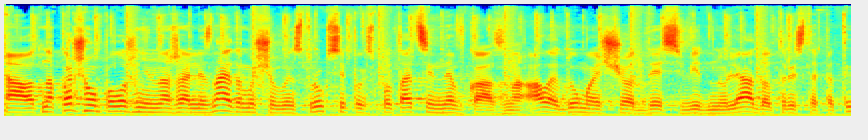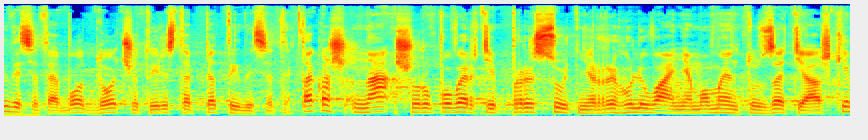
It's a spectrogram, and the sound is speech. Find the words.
А от на першому положенні, на жаль, не знаю, тому що в інструкції по експлуатації не вказано. Але думаю, що десь від 0 до 350 або до 450. Також на шуруповерті присутнє регулювання моменту затяжки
